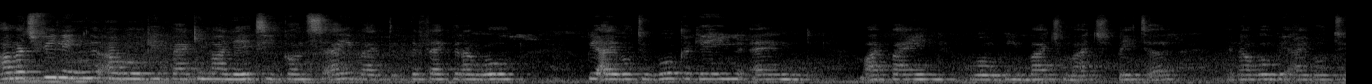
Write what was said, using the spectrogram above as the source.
How much feeling I will get back in my legs, he can't say, but the fact that I will be able to walk again and my pain will be much, much better and I will be able to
